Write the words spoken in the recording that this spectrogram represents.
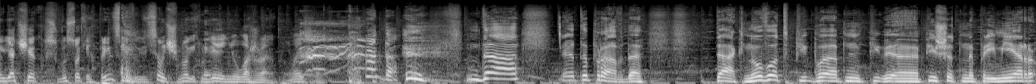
я человек с высоких принципов, действительно очень многих людей я не уважаю, понимаете? Да, да, это правда. Так, ну вот э, пишет, например,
